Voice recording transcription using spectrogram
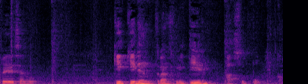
Fede sacó. ¿Qué quieren transmitir a su público?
